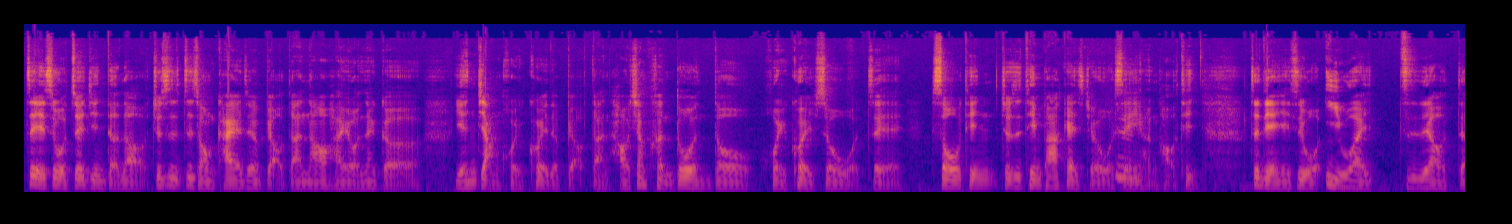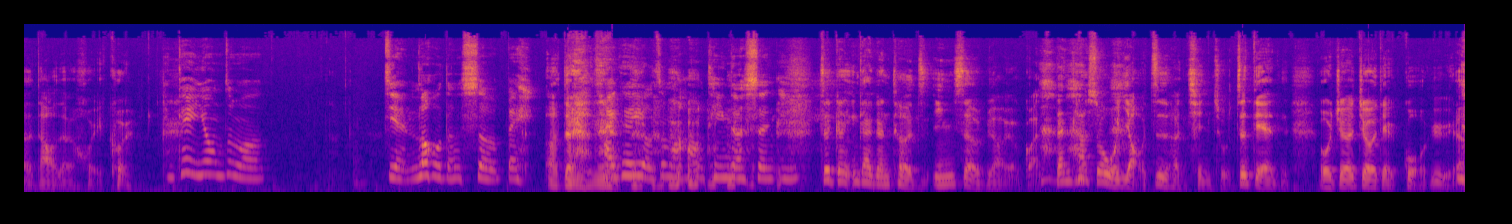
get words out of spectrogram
这也是我最近得到，就是自从开了这个表单，然后还有那个演讲回馈的表单，好像很多人都回馈说我这收听就是听 podcast 觉得我声音很好听，这点也是我意外资料得到的回馈。你可以用这么简陋的设备，哦，对啊，对。啊还可以有这么好听的声音，这跟应该跟特质音色比较有关，但他说我咬字很清楚，这点我觉得就有点过誉了。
